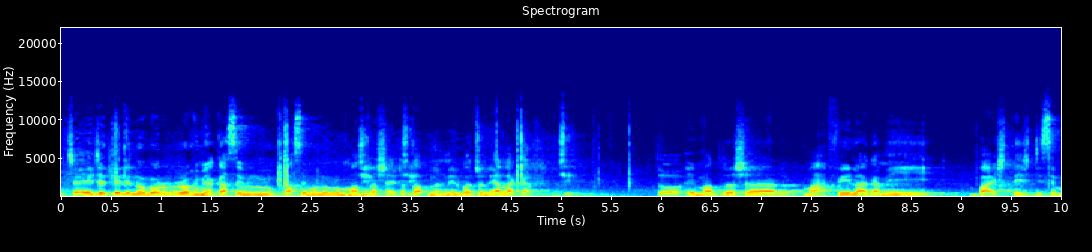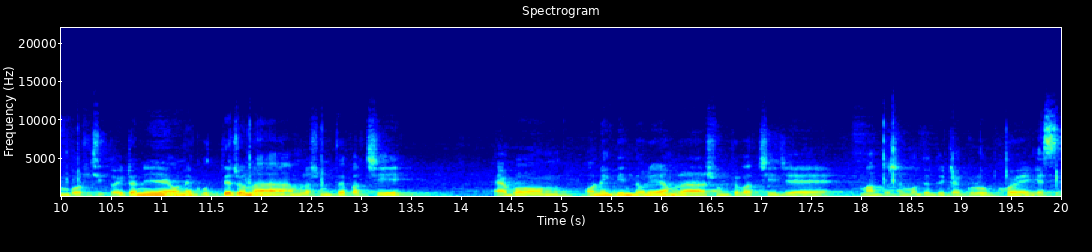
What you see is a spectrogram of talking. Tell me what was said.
আচ্ছা এই যে তেলিনগর রহিমিয়া কাসিম কাসিমুল মাদ্রাসা এটা তো আপনার নির্বাচনী এলাকার জি। তো এই মাদ্রাসার মাহফিল আগামী বাইশ তেইশ ডিসেম্বর। জি। তো এটা নিয়ে অনেক উত্তেজনা আমরা শুনতে পাচ্ছি এবং অনেক দিন ধরে আমরা শুনতে পাচ্ছি যে মাদ্রাসার মধ্যে দুইটা গ্রুপ হয়ে গেছে।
